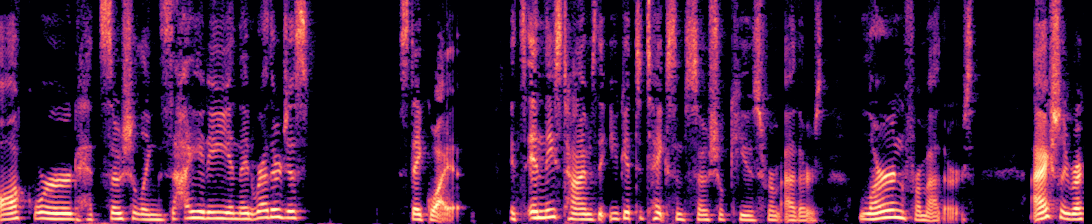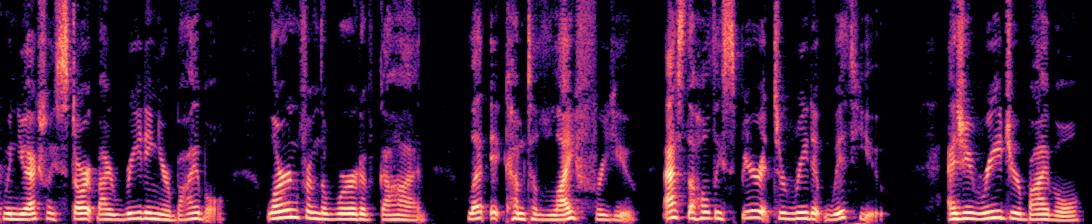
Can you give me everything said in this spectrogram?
awkward, had social anxiety, and they'd rather just stay quiet. It's in these times that you get to take some social cues from others, learn from others. I actually recommend you actually start by reading your Bible. Learn from the Word of God. Let it come to life for you. Ask the Holy Spirit to read it with you. As you read your Bible,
